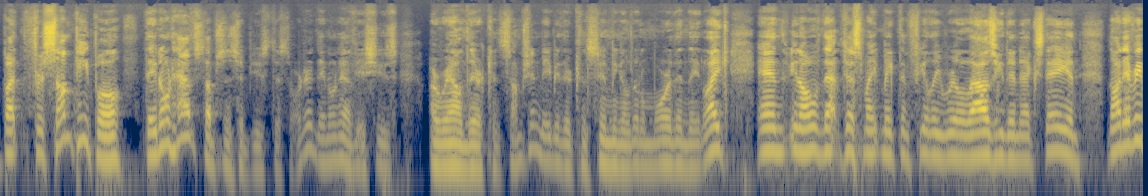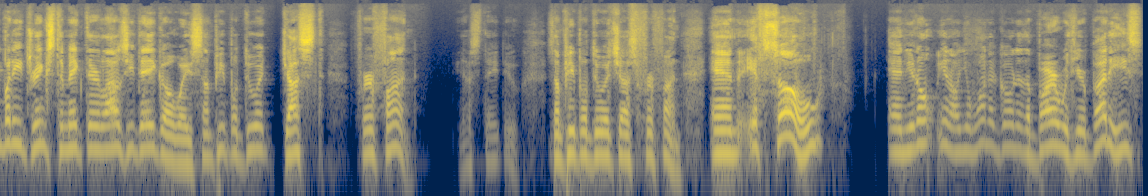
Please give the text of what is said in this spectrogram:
but for some people, they don't have substance abuse disorder. They don't have issues around their consumption. Maybe they're consuming a little more than they like. And, you know, that just might make them feel real lousy the next day. And not everybody drinks to make their lousy day go away. Some people do it just for fun. Yes, they do. Some people do it just for fun. And if so, and you don't, you know, you want to go to the bar with your buddies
